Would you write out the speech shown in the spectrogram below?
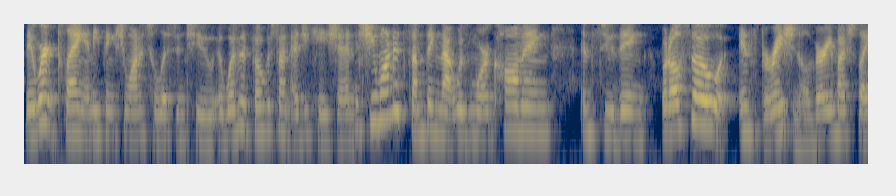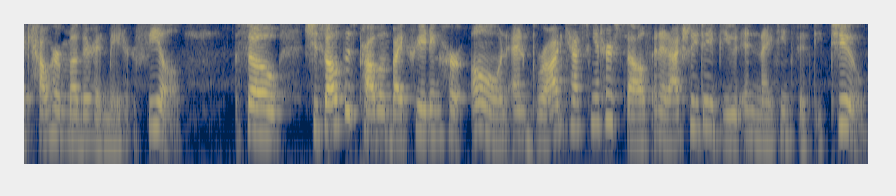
They weren't playing anything she wanted to listen to. It wasn't focused on education. She wanted something that was more calming and soothing, but also inspirational, very much like how her mother had made her feel. So she solved this problem by creating her own and broadcasting it herself, and it actually debuted in 1952.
